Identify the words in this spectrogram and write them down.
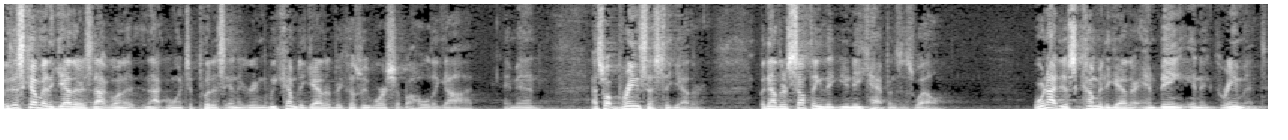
But this coming together is not going, to, not going to put us in agreement. We come together because we worship a holy God. Amen. That's what brings us together. But now there's something that unique happens as well. We're not just coming together and being in agreement.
